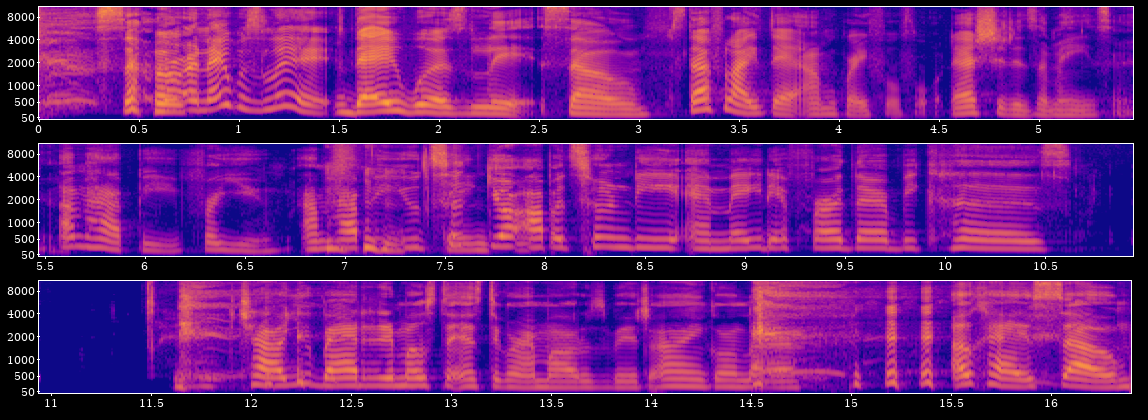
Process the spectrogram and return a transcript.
so Girl, and they was lit. they was lit. So stuff like that, I'm grateful for. That shit is amazing. I'm happy for you. I'm happy you took your you. opportunity and made it further because, child, you better than most of the Instagram models, bitch. I ain't gonna lie. okay, so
